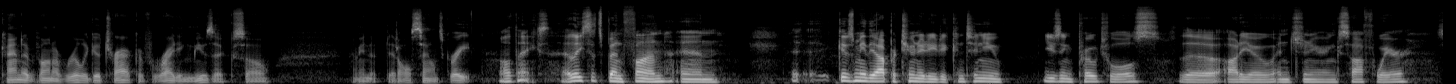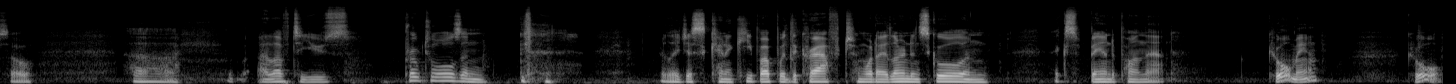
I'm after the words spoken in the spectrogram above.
kind of on a really good track of writing music. So, I mean, it, it all sounds great. Well, thanks. At least it's been fun, and it- gives me the opportunity to continue using Pro Tools, the audio engineering software. So uh, I love to use Pro Tools and really just kind of keep up with the craft and what I learned in school and expand upon that. Cool, man. Cool.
